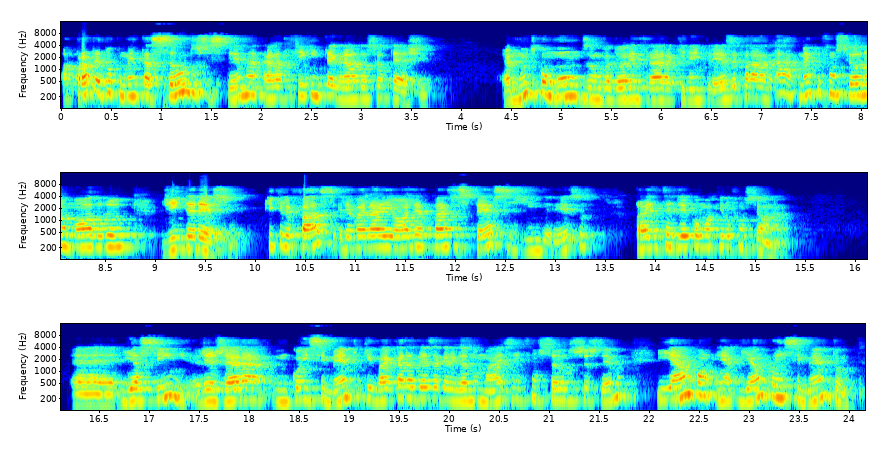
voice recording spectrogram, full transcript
a própria documentação do sistema ela fica integrada ao seu teste. É muito comum um desenvolvedor entrar aqui na empresa e falar: ah, como é que funciona o módulo de endereço? O que, que ele faz? Ele vai lá e olha quais os testes de endereços para entender como aquilo funciona. É, e assim ele gera um conhecimento que vai cada vez agregando mais em função do sistema e é um, e é um conhecimento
